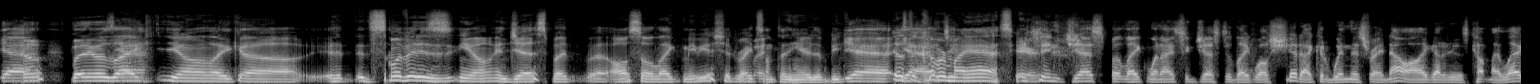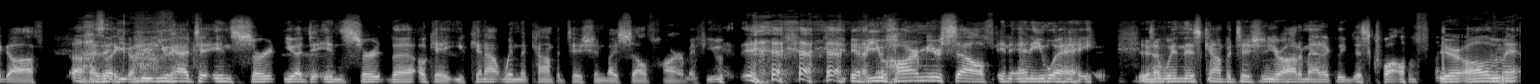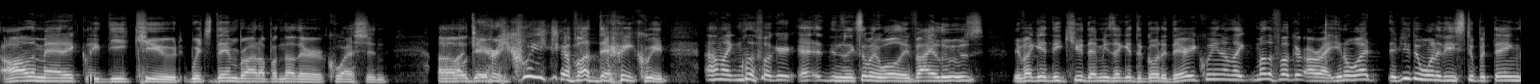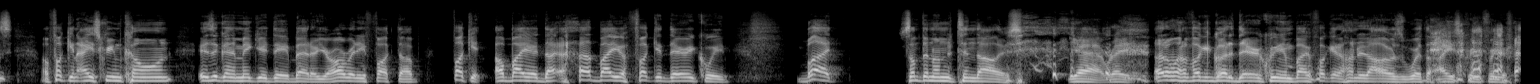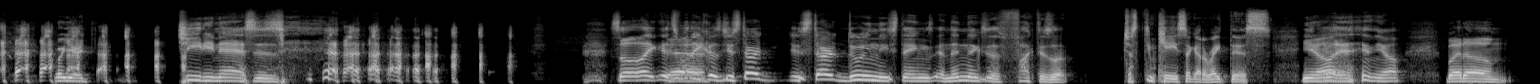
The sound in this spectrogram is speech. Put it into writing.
yeah, You know? But it was Yeah. like you know like uh it, it, some of it is you know in jest, but uh, also like maybe I should write But- something here to be yeah, just yeah. to cover It's in- my ass here. It's in jest, but like when I suggested, like, well, shit, I could win this right now. All I got to do is cut my leg off. Was like, you, you, had to insert, you had to insert the okay. You cannot win the competition by self harm. If you if you harm yourself in any way Yeah. to win this competition, you're automatically disqualified. You're automa- automatically DQ'd, which then brought up another question uh, About Dairy Queen. about Dairy Queen. I'm like, motherfucker, uh, like somebody, well, if I lose, if I get DQ'd, that means I get to go to Dairy Queen. I'm like, motherfucker, all right, you know what? If you do one of these stupid things, a fucking ice cream cone isn't gonna make your day better. You're already fucked up. Fuck it, I'll buy you a, I'll buy you a fucking Dairy Queen, but something under ten dollars. Yeah, right. I don't want to fucking go to Dairy Queen and buy fucking hundred dollars worth of ice cream for your for your cheating asses. So like it's funny because you start you start doing these things and then they just fuck there's a just in case I gotta write this, you know, Yeah. and, you know. But um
